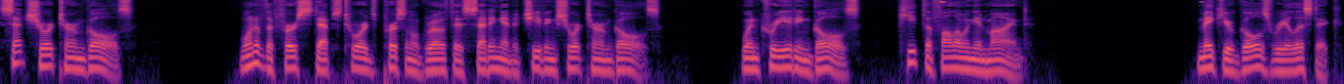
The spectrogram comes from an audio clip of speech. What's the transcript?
Set short term goals. One of the first steps towards personal growth is setting and achieving short term goals. When creating goals, keep the following in mind Make your goals realistic.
